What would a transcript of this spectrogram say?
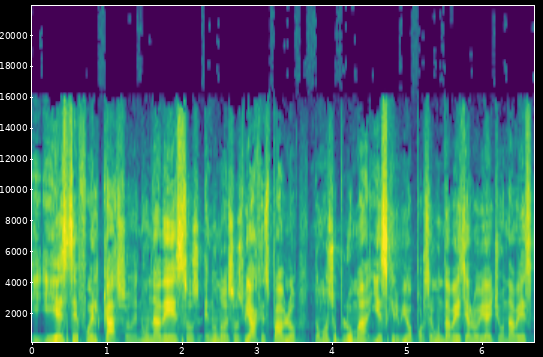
Y, este fue el caso. En, una de esos, en uno de esos viajes, Pablo tomó su pluma y escribió por segunda vez, ya lo había hecho una vez,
